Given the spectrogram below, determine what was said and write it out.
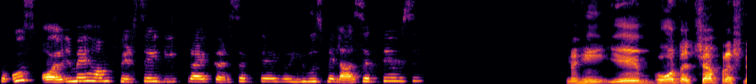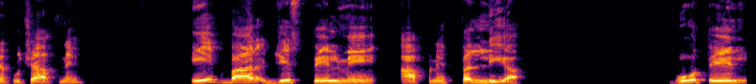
तो उस ऑयल में हम फिर से डीप फ्राई कर सकते हैं यूज़ में ला सकते हैं उसे? नहीं, ये बहुत अच्छा प्रश्न पूछा आपने। एक बार जिस तेल में आपने तल लिया, वो तेल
